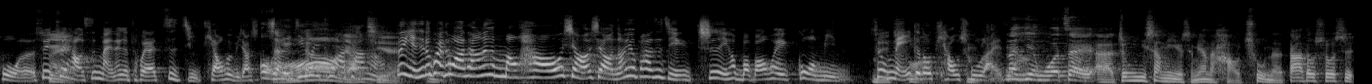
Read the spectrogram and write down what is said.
货了，所以最好是买那个回来自己挑会比较哦。眼睛会化汤啊，对，眼睛都快化汤，那个毛好小好小，然后又怕自己吃了以后。宝宝会过敏，所以每一个都挑出来。那燕窝在啊中医上面有什么样的好处呢？大家都说是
